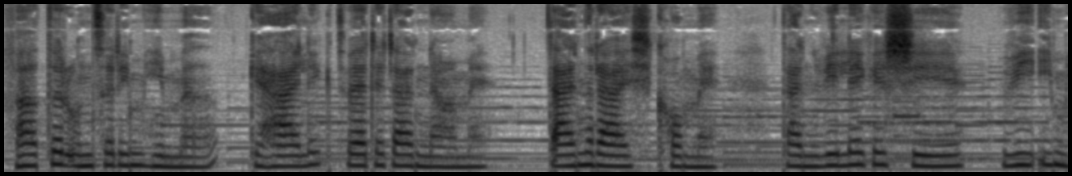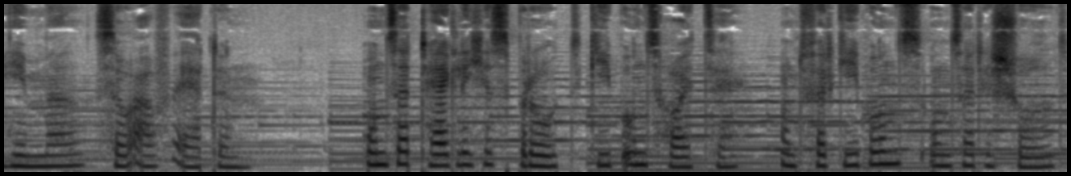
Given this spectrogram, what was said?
Vater unser im Himmel, geheiligt werde dein Name, dein Reich komme, dein Wille geschehe, wie im Himmel, so auf Erden. Unser tägliches Brot gib uns heute und vergib uns unsere Schuld,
